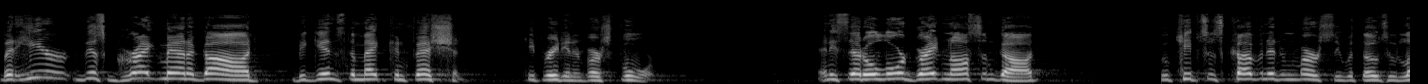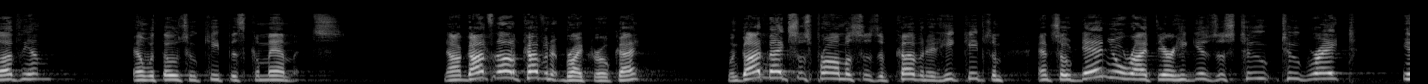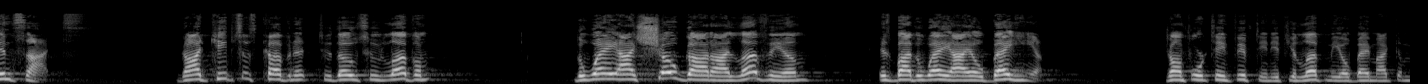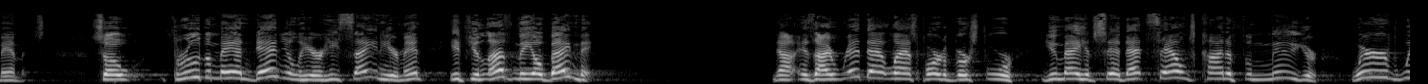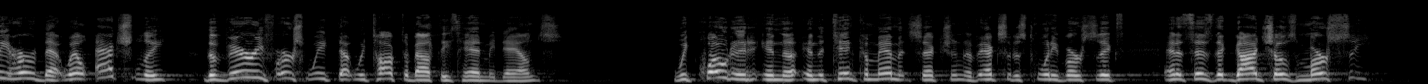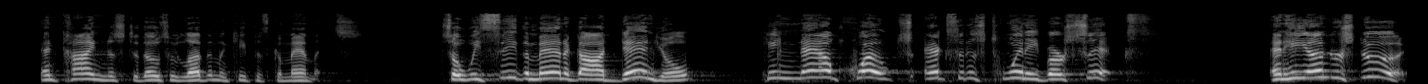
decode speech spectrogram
But here, this great man of God begins to make confession. Keep reading in verse 4. And he said, O Lord, great and awesome God, who keeps his covenant and mercy with those who love him and with those who keep his commandments. Now, God's not a covenant breaker, okay? When God makes his promises of covenant, he keeps them. And so, Daniel, right there, he gives us two, two great insights. God keeps his covenant to those who love him. The way I show God I love him is by the way I obey him. John 14, 15, if you love me, obey my commandments. So through the man Daniel here, he's saying here, man, if you love me, obey me. Now, as I read that last part of verse 4, you may have said, that sounds kind of familiar. Where have we heard that? Well, actually, the very first week that we talked about these hand me downs, we quoted in the, in the Ten Commandments section of Exodus 20, verse 6, and it says that God shows mercy and kindness to those who love him and keep his commandments. So we see the man of God, Daniel, he now quotes Exodus 20, verse 6. And he understood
